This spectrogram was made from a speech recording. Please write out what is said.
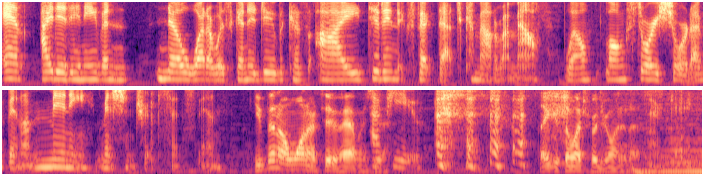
And I didn't even know what I was going to do because I didn't expect that to come out of my mouth. Well, long story short, I've been on many mission trips since then. You've been on one or two, haven't you? A few. Thank you so much for joining us. Okay.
